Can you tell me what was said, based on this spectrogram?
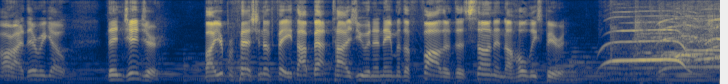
All right, there we go. Then, Ginger, by your profession of faith, I baptize you in the name of the Father, the Son, and the Holy Spirit. I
